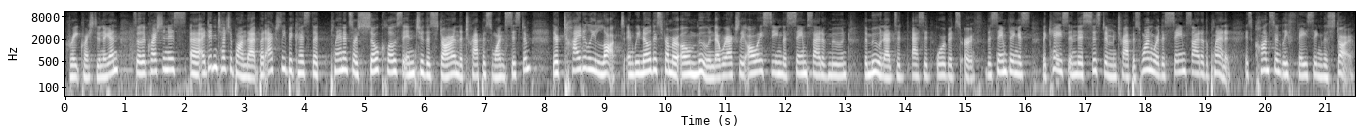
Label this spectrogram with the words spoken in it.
Great question again. So the question is, uh, I didn't touch upon that, but actually because the planets are so close into the star in the TRAPPIST-1 system, they're tidally locked, and we know this from our own moon that we're actually always seeing the same side of moon, the moon as it, as it orbits Earth. The same thing is the case in this system in TRAPPIST-1, where the same side of the planet is constantly facing the star.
